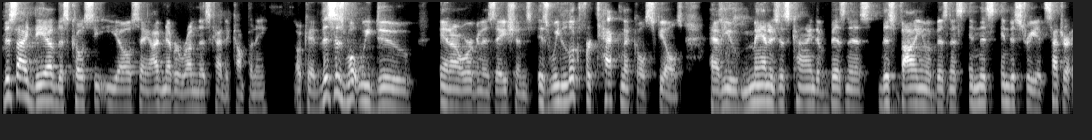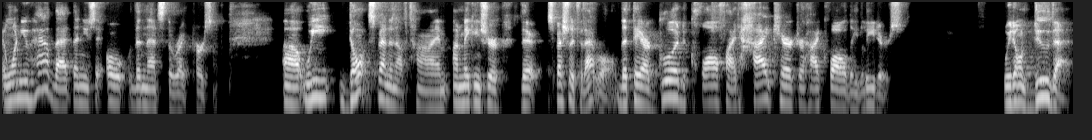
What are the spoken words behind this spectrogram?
this idea of this co-CEO saying, "I've never run this kind of company." Okay, this is what we do in our organizations: is we look for technical skills. Have you managed this kind of business, this volume of business in this industry, et cetera? And when you have that, then you say, "Oh, then that's the right person." uh, we don't spend enough time on making sure that, especially for that role, that they are good, qualified, high character, high quality leaders. We don't do that.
